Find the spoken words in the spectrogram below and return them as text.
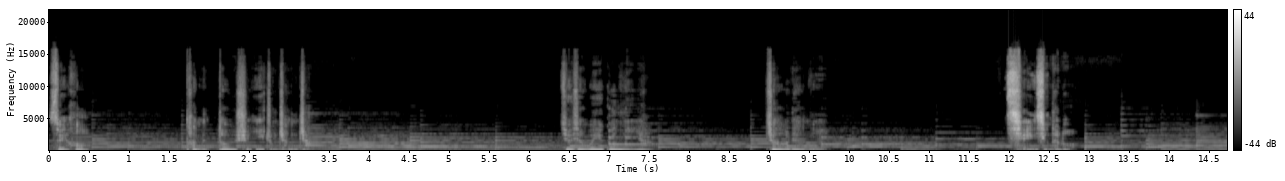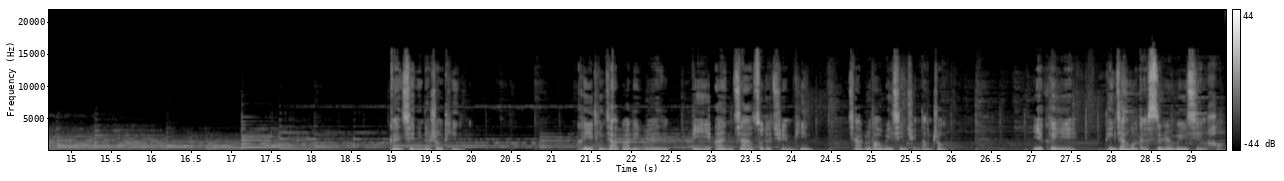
最后，他们都是一种成长，就像微光一样。照亮你前行的路。谢您的收听。可以添加管理员“彼岸家族”的全拼，加入到微信群当中。也可以添加我的私人微信号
